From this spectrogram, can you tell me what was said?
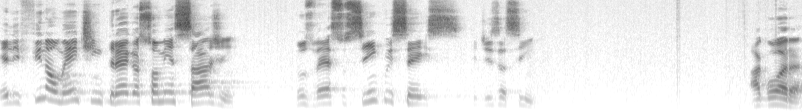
ele finalmente entrega sua mensagem nos versos 5 e 6, que diz assim: Agora,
